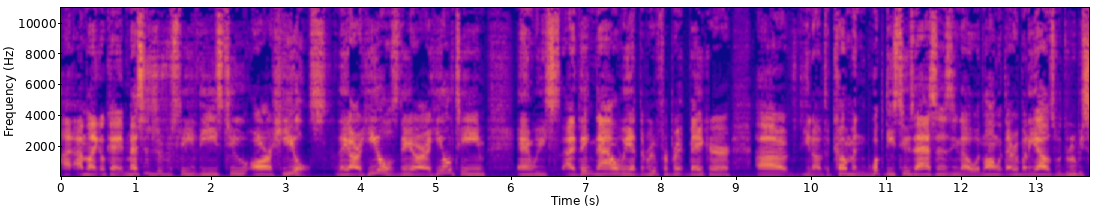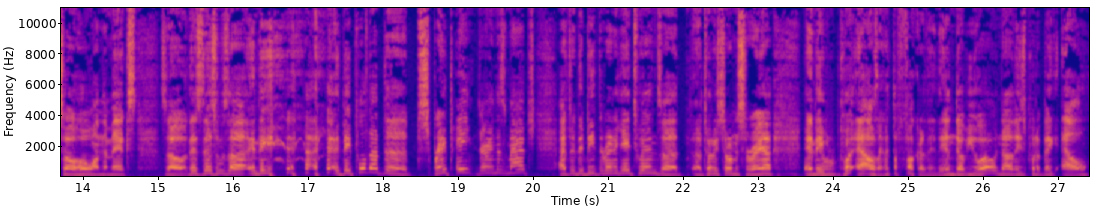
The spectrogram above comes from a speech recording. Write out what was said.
I, I'm like, okay, messages received. These two are heels. They are heels. They are a heel team. And we, I think now we have to root for Britt Baker, uh, you know, to come and whoop these two's asses, you know, along with everybody else with Ruby Soho on the mix. So this, this was, uh, and they, they pulled out the spray paint during this match after they beat the Renegade Twins, uh, uh Toni Storm and Saraya. And they put, I was like, what the fuck are they? The NWO? No, they just put a big L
